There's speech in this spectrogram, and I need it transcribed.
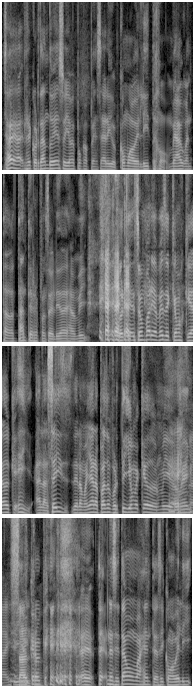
¿Sabes? Recordando eso, yo me pongo a pensar y digo, ¿cómo Abelito me ha aguantado tantas responsabilidades a mí? Porque son varias veces que hemos quedado que, hey, a las 6 de la mañana paso por ti y yo me quedo dormido, amén. Ay, y yo santo. creo que eh, te- necesitamos más gente así como Abel. Y,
